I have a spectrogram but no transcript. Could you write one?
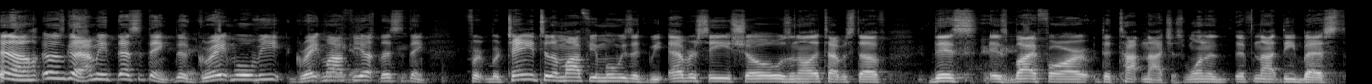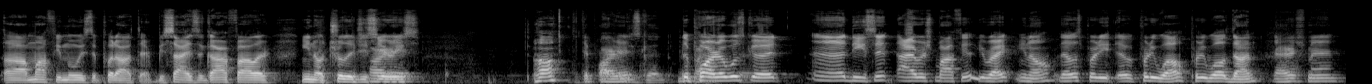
you know, it was good. I mean, that's the thing. The great movie, great mafia. ass That's the thing. For pertaining to the mafia movies that we ever see, shows and all that type of stuff, this is by far the top notches. One of, if not the best, uh, mafia movies to put out there. Besides the Godfather, you know, trilogy Departed. series. Huh? Departed. is good. Departed was good. uh, decent Irish mafia. You're right. You know that was pretty, that was pretty well, pretty well done. The Irishman.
